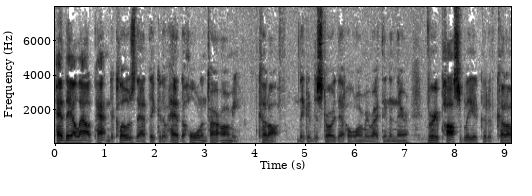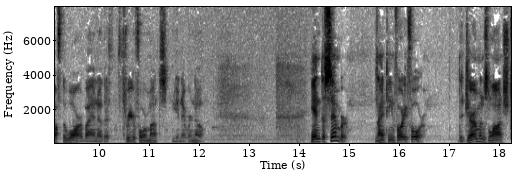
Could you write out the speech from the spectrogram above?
Had they allowed Patton to close that, they could have had the whole entire army cut off. They could have destroyed that whole army right then and there. Very possibly, it could have cut off the war by another three or four months. You never know. In December 1944, the Germans launched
